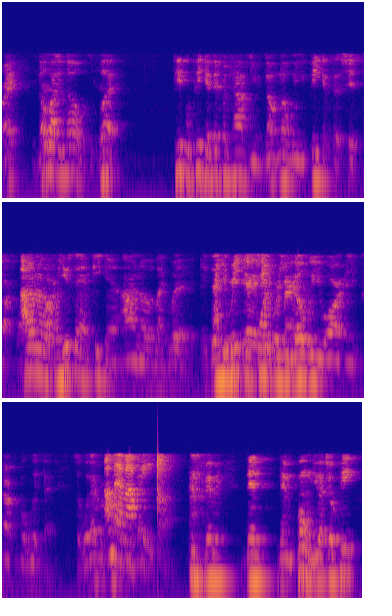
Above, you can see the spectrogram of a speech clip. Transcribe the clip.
right? Nobody knows, but people peak at different times, and you don't know when you peak until shit starts. I don't know. apart. When you saying peaking, I don't know like where when you reach which this point where you know who you are and you're comfortable with that. So whatever. I'm at my peak. that, You feel me? Then then boom, you at your peak.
